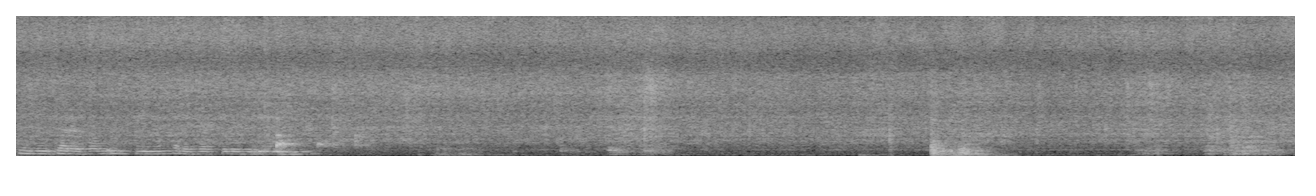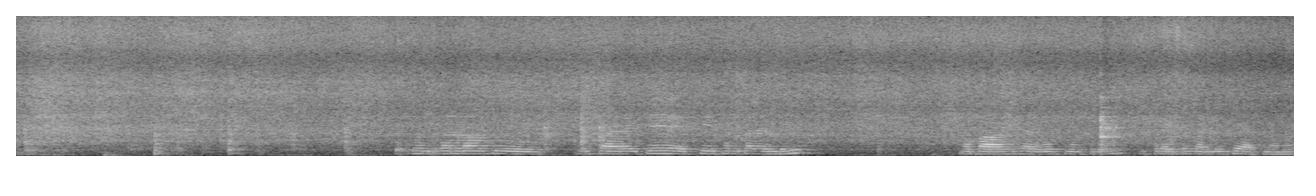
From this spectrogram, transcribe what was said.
కొంచెం కరివేపాకు తీసుకున్నాను కరివేపాకు చికెన్ వేసుకున్నాను ఈసారి అయితే చేశాను కదండి. మా బాగా జరగొచ్చినప్పుడు ఇప్పుడైతే మళ్ళీ చేస్తున్నాను.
